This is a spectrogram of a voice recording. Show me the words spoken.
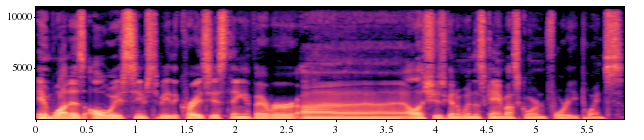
in what is always seems to be the craziest thing if ever uh, LSU is going to win this game by scoring 40 points.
